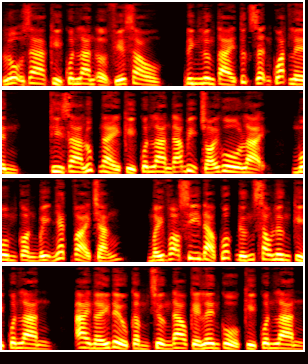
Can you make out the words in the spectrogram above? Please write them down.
lộ ra kỳ quân lan ở phía sau, Đinh Lương Tài tức giận quát lên. Thì ra lúc này kỳ quân lan đã bị trói gô lại, mồm còn bị nhét vải trắng. Mấy võ sĩ đảo quốc đứng sau lưng kỳ quân lan, ai nấy đều cầm trường đao kề lên cổ kỳ quân lan.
